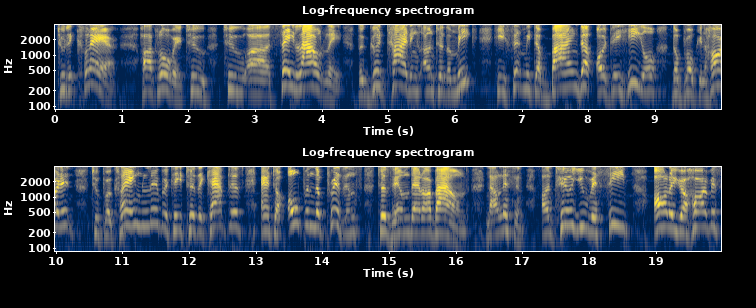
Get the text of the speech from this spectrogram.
to declare our glory, to, to uh, say loudly the good tidings unto the meek. He sent me to bind up or to heal the brokenhearted, to proclaim liberty to the captives, and to open the prisons to them that are bound. Now listen, until you receive all of your harvest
